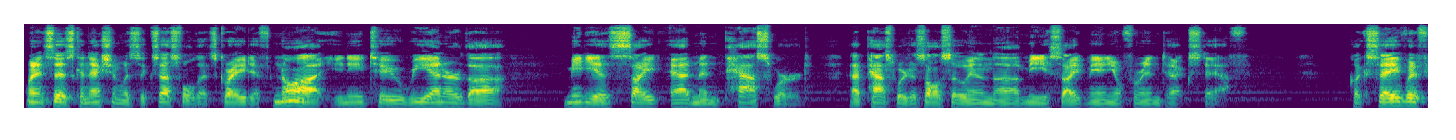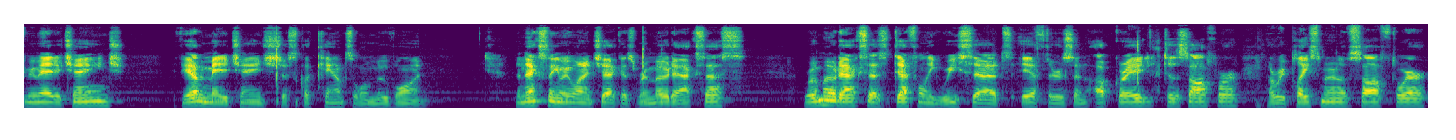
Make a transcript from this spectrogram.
When it says connection was successful, that's great. If not, you need to re-enter the MediaSite admin password. That password is also in the MediaSite manual for Intech staff. Click Save if you made a change. If you haven't made a change, just click Cancel and move on. The next thing we want to check is Remote Access. Remote Access definitely resets if there's an upgrade to the software, a replacement of software,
